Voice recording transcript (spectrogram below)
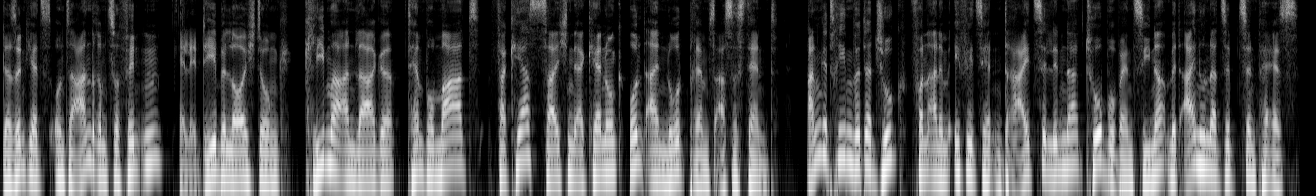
Da sind jetzt unter anderem zu finden LED-Beleuchtung, Klimaanlage, Tempomat, Verkehrszeichenerkennung und ein Notbremsassistent. Angetrieben wird der Juke von einem effizienten Dreizylinder Turbobenziner mit 117 PS.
